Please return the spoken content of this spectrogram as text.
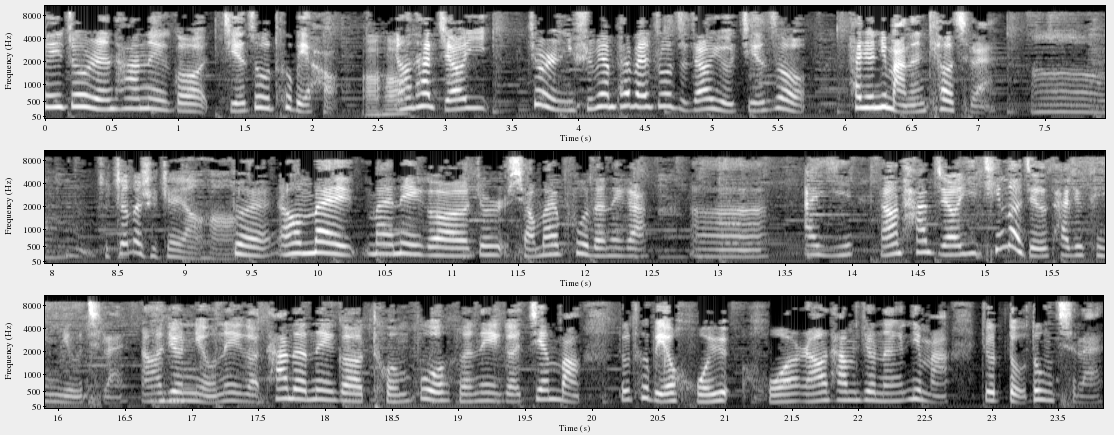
非洲人他那个节奏特别好，然后他只要一。就是你随便拍拍桌子，只要有节奏，他就立马能跳起来。嗯，就真的是这样哈。对，然后卖卖那个就是小卖铺的那个嗯阿姨，然后她只要一听到节奏，她就可以扭起来，然后就扭那个她的那个臀部和那个肩膀都特别活跃活，然后他们就能立马就抖动起来，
